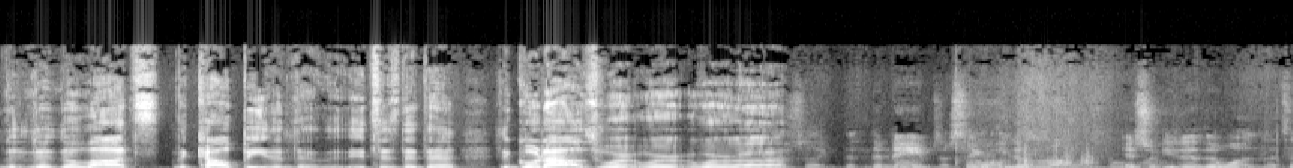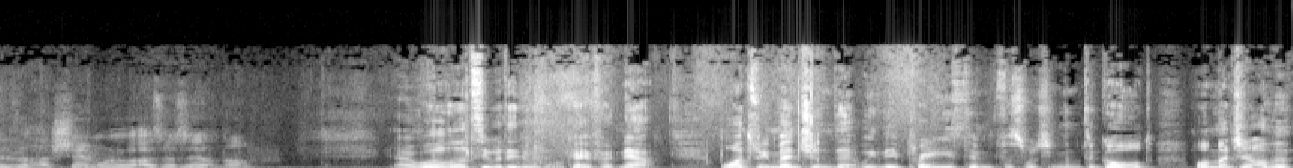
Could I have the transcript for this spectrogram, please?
the, the, lots, the kalpi, it says that the the gorals were were were. Uh, It's like the, the names are saying either. the girls don't Yeah, so know. either the one that says the Hashem or the Azazel, no? Uh, well, let's see what they do with them. Okay, for now, once we mentioned that we they praised him for switching them to gold, we'll mention other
